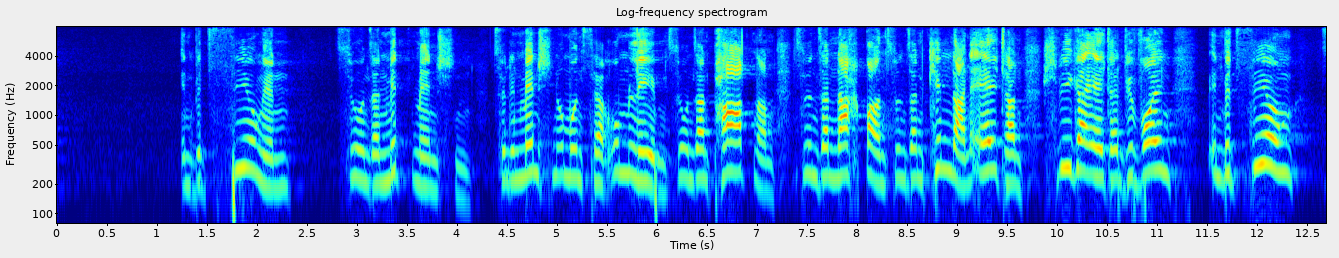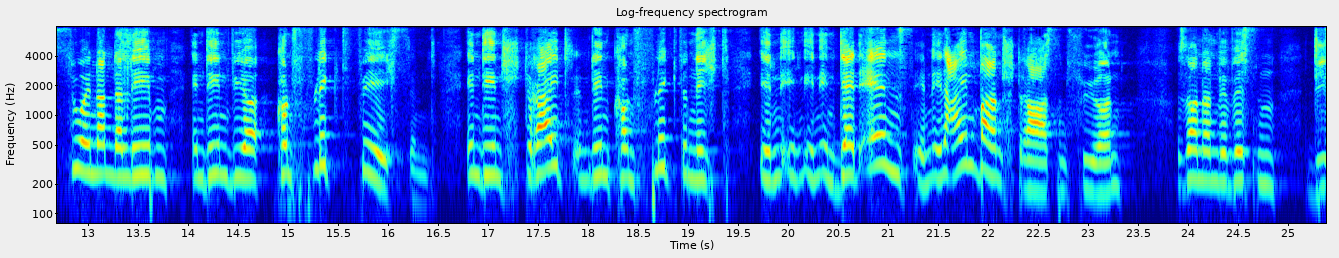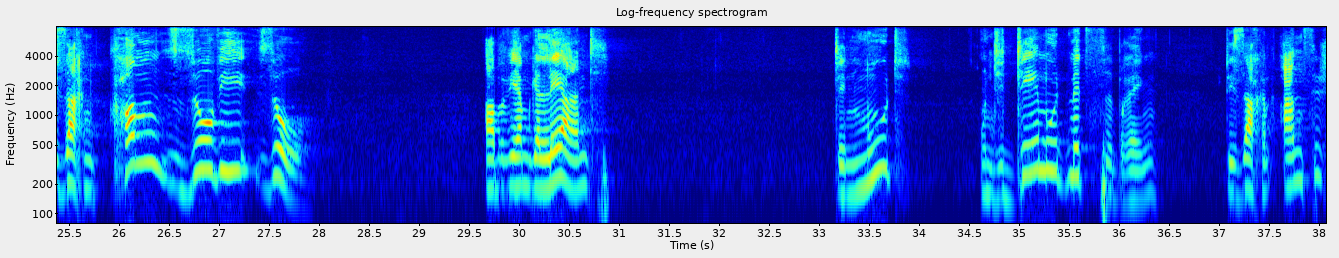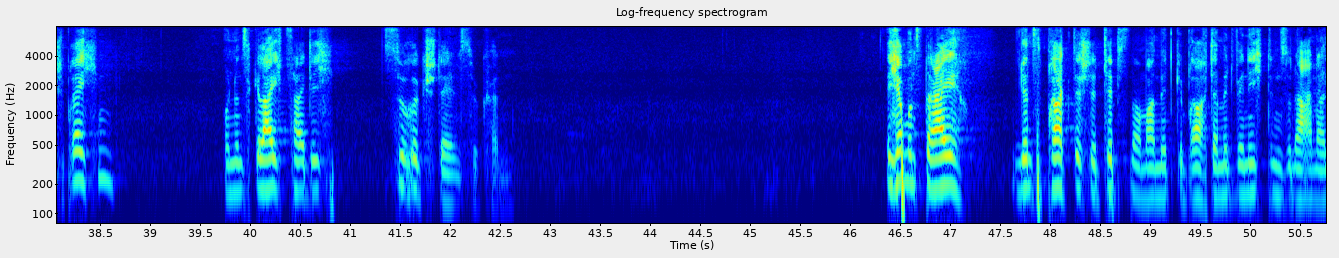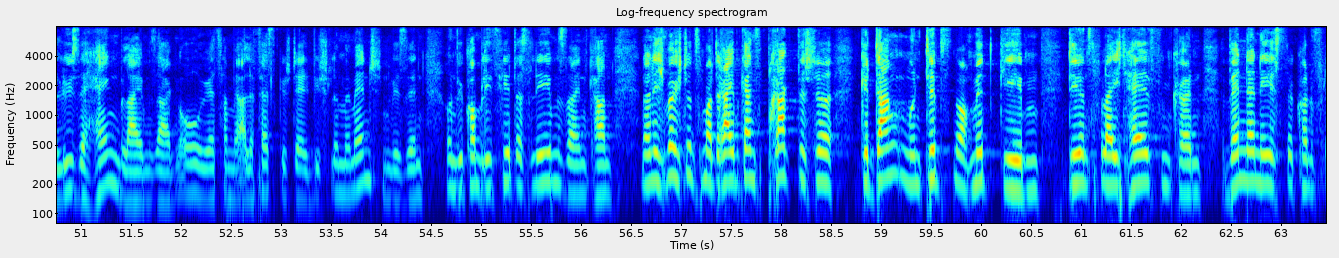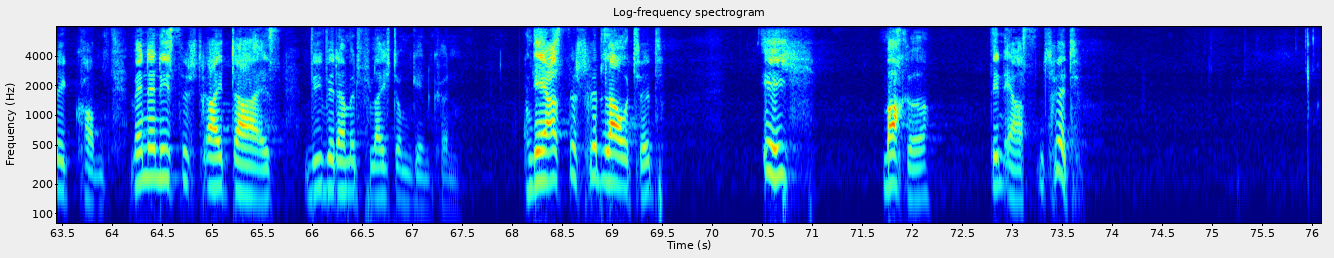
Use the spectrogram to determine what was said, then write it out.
in Beziehungen zu unseren Mitmenschen, zu den Menschen um uns herum leben, zu unseren Partnern, zu unseren Nachbarn, zu unseren Kindern, Eltern, Schwiegereltern. Wir wollen in Beziehungen zueinander leben, in denen wir konfliktfähig sind, in denen Streit, in denen Konflikte nicht in, in, in, Dead Ends, in, in Einbahnstraßen führen, sondern wir wissen, die Sachen kommen sowieso. Aber wir haben gelernt, den Mut und die Demut mitzubringen, die Sachen anzusprechen und uns gleichzeitig zurückstellen zu können. Ich habe uns drei ganz praktische Tipps nochmal mitgebracht, damit wir nicht in so einer Analyse hängen bleiben, sagen, oh, jetzt haben wir alle festgestellt, wie schlimme Menschen wir sind und wie kompliziert das Leben sein kann. Nein, ich möchte uns mal drei ganz praktische Gedanken und Tipps noch mitgeben, die uns vielleicht helfen können, wenn der nächste Konflikt kommt, wenn der nächste Streit da ist, wie wir damit vielleicht umgehen können. Der erste Schritt lautet, ich mache den ersten Schritt.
